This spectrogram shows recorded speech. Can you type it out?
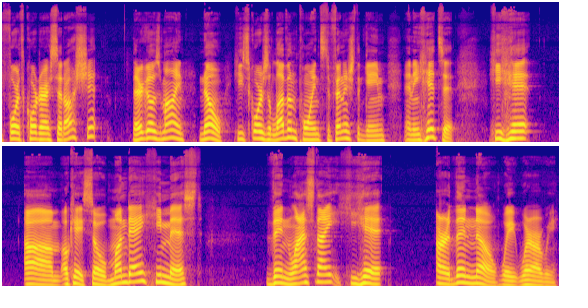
fourth quarter. I said, "Oh shit." There goes mine. No, he scores 11 points to finish the game and he hits it. He hit um okay, so Monday he missed. Then last night he hit or then no, wait, where are we?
